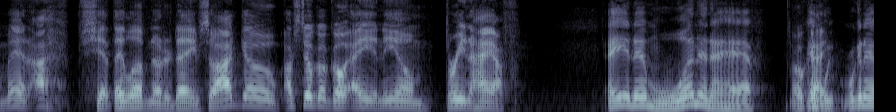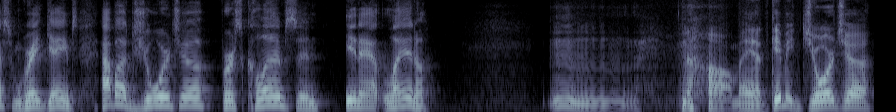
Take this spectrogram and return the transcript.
man, I shit, they love Notre Dame, so I'd go. I'm still gonna go A and M three and a half. A and M one and a half. Okay. Man, we, we're gonna have some great games. How about Georgia versus Clemson in Atlanta? Hmm. Oh man, give me Georgia.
